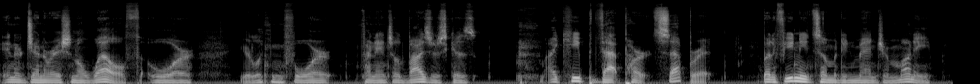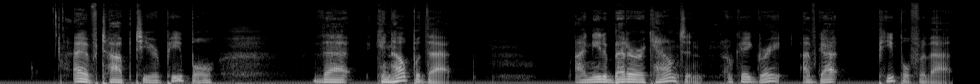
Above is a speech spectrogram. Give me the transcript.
intergenerational wealth or you're looking for financial advisors because I keep that part separate. But if you need somebody to manage your money, I have top tier people that can help with that. I need a better accountant. Okay, great. I've got people for that.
